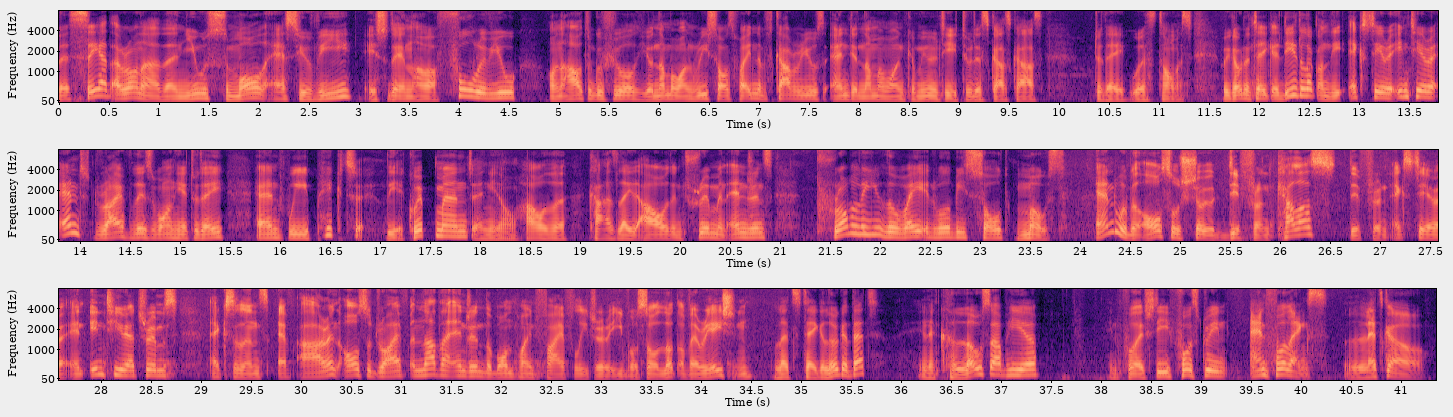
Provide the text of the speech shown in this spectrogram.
The Seat Arona, the new small SUV, is today in our full review on Autogefühl, your number one resource for in-depth car reviews and your number one community to discuss cars today with Thomas. We're going to take a detailed look on the exterior, interior and drive this one here today. And we picked the equipment and you know how the car is laid out and trim and engines, probably the way it will be sold most. And we will also show you different colors, different exterior and interior trims, Xcellence FR and also drive another engine, the 1.5 liter Evo. So a lot of variation. Let's take a look at that in a close-up here in Full HD, full screen and full length. Let's go!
